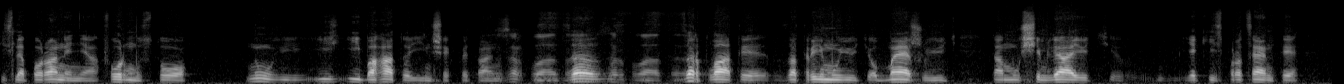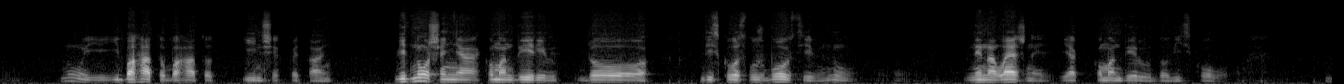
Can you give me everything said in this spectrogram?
після поранення форму 100, ну і, і, і багато інших питань. Зарплата, За- зарплата. Зарплати затримують, обмежують, там ущемляють якісь проценти, ну і, і багато-багато інших питань. Відношення командирів до військовослужбовців, ну, неналежне як командиру до військового. Ну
